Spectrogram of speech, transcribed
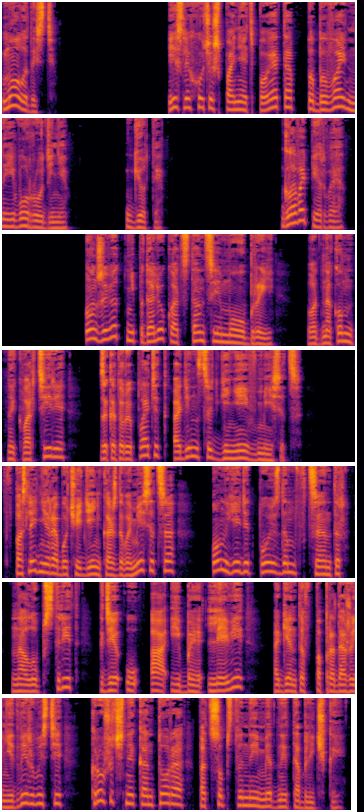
Молодость. Если хочешь понять поэта, побывай на его родине. Гёте. Глава первая. Он живет неподалеку от станции Моубрей, в однокомнатной квартире, за которую платит 11 геней в месяц. В последний рабочий день каждого месяца он едет поездом в центр, на Луп-стрит, где у А и Б Леви, агентов по продаже недвижимости, крошечная контора под собственной медной табличкой.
